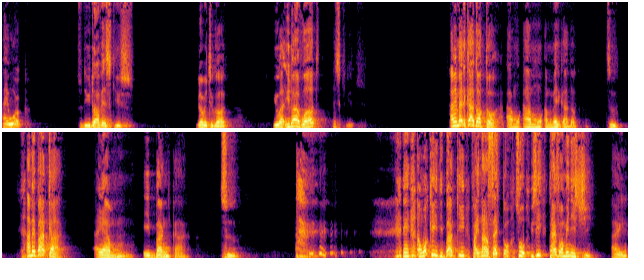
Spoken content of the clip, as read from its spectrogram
I work. So you don't have excuse. Glory to God. You, you don't have what? Excuse. I'm a medical doctor. I'm, I'm, I'm a medical doctor too. I'm a banker. I am a banker too. Eh, I'm working in the banking finance sector. So you see, time for ministry. I,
